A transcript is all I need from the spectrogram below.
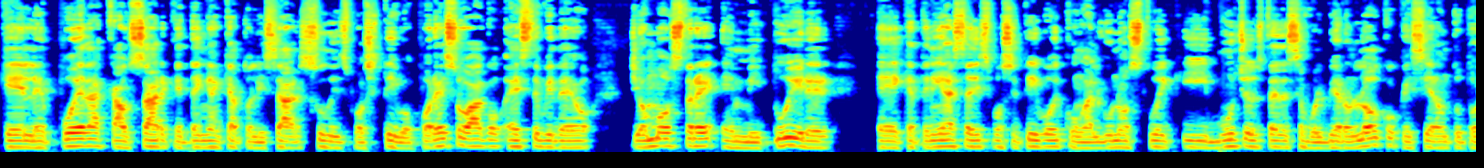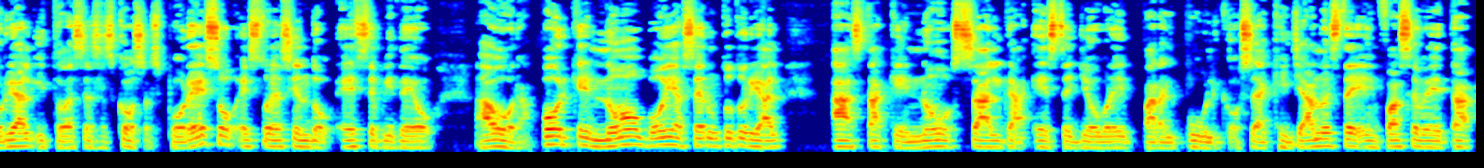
que le pueda causar que tengan que actualizar su dispositivo. Por eso hago este video. Yo mostré en mi Twitter eh, que tenía este dispositivo y con algunos tweaks y muchos de ustedes se volvieron locos que hicieron tutorial y todas esas cosas. Por eso estoy haciendo este video ahora, porque no voy a hacer un tutorial hasta que no salga este jailbreak para el público. O sea, que ya no esté en fase beta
